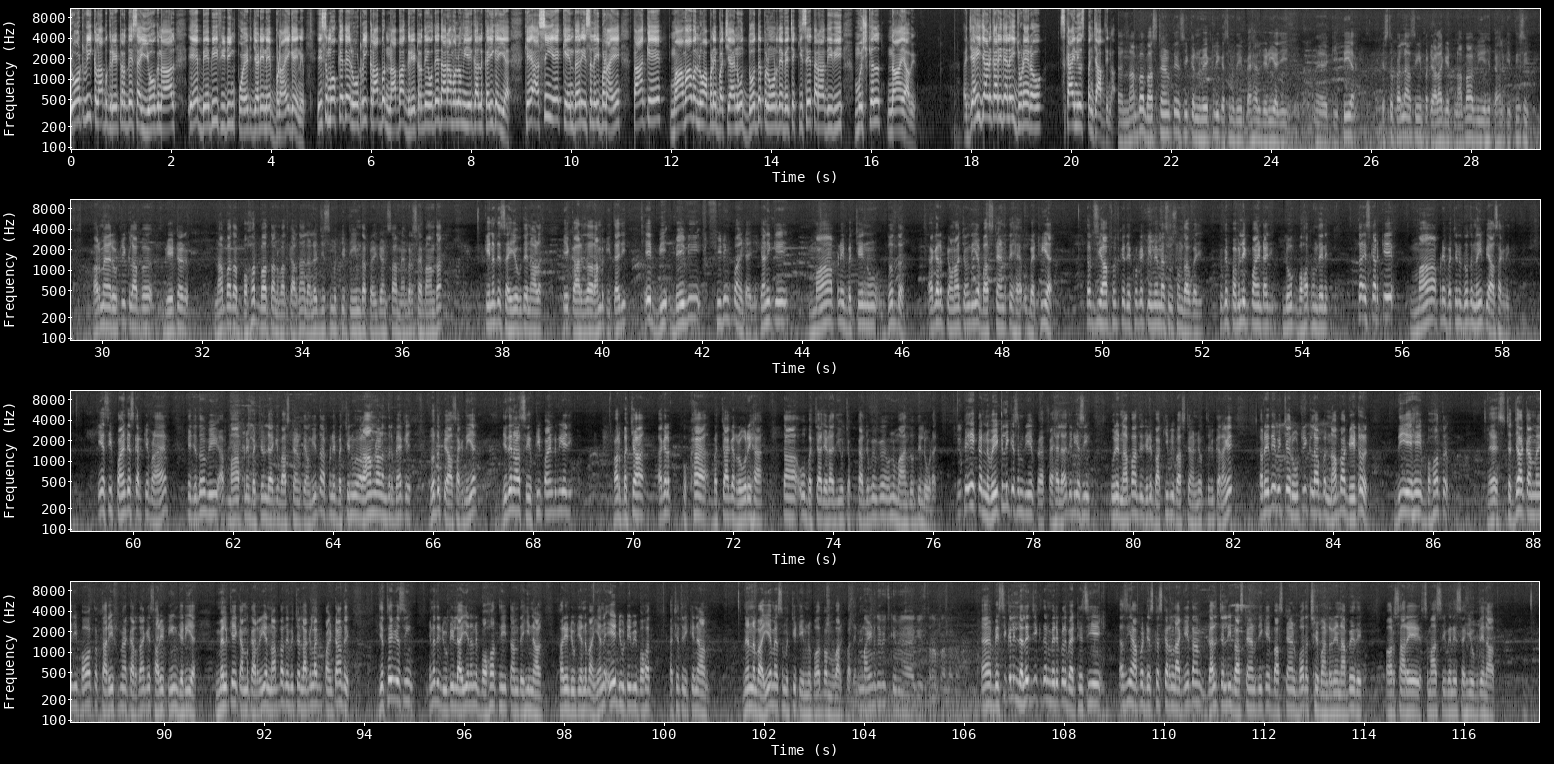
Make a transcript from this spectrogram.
ਰੋਟਰੀ ਕਲੱਬ ਗ੍ਰੇਟਰ ਦੇ ਸਹਿਯੋਗ ਨਾਲ ਇਹ ਬੇਬੀ ਫੀਡਿੰਗ ਪੁਆਇੰਟ ਜਿਹੜੇ ਨੇ ਬਣਾਏ ਗਏ ਨੇ। ਇਸ ਮੌਕੇ ਤੇ ਰੋਟਰੀ ਕਲੱਬ ਨਾਭਾ ਗ੍ਰੇਟਰ ਦੇ ਅਹੁਦੇਦਾਰਾਂ ਵੱਲੋਂ ਵੀ ਇਹ ਗੱਲ ਕਹੀ ਗਈ ਹੈ ਕਿ ਅਸੀਂ ਇਹ ਕੇਂਦਰ ਇਸ ਲਈ ਬਣਾਏ ਤਾਂ ਕਿ ਮਾਵਾਂ ਵੱਲੋਂ ਆਪਣੇ ਬੱਚਿਆਂ ਨੂੰ ਦੁੱਧ ਪਿਲਾਉਣ ਦੇ ਵਿੱਚ ਕਿਸੇ ਤਰ੍ਹਾਂ ਦੀ ਵੀ ਮੁਸ਼ਕਲ ਨਾ ਆਵੇ। ਅਜਿਹੀ ਜਾਣਕਾਰੀ ਦੇ ਲਈ ਜੁੜੇ ਰਹੋ ਸਕਾਈ ਨਿਊਜ਼ ਪੰਜਾਬ ਦੇ ਨਾਲ। ਨਾਭਾ ਬੱਸ ਸਟੈਂਡ ਤੇ ਅਸੀਂ ਕਨਵੇਕਲੀ ਕਿਸਮ ਦੀ ਪਹਿਲ ਜਿਹੜੀ ਹੈ ਜੀ ਕੀਤੀ ਆ। ਇਸ ਤੋਂ ਪਹਿਲਾਂ ਅਸੀਂ ਪਟਿਆਲਾ ਗੇਟ ਨਾਭਾ ਵੀ ਇਹ ਪਹਿਲ ਕੀਤੀ ਸੀ। ਔਰ ਮੈਂ ਰੋਟਰੀ ਕਲੱਬ ਗ੍ਰੇਟਰ ਨਾਭਾ ਦਾ ਬਹੁਤ-ਬਹੁਤ ਧੰਨਵਾਦ ਕਰਦਾ ਲਲਿਤ ਜੀ ਸਮੁੱਚੀ ਟੀਮ ਦਾ, ਪ੍ਰੈਜ਼ੀਡੈਂਟ ਸਾਹਿਬ, ਮੈਂਬਰ ਸਾਹਿਬਾਨ ਦਾ, ਕਿ ਇਹਨਾਂ ਦੇ ਸਹਿਯੋਗ ਦੇ ਨਾਲ ਇਹ ਕਾਰਜ ਦਾ ਆਰੰਭ ਕੀਤਾ ਜੀ। ਇਹ ਬੇਬੀ ਫੀਡਿੰਗ ਪੁਆਇੰਟ ਹੈ ਜੀ। ਯਾਨੀ ਕਿ ਮਾਂ ਆਪਣੇ ਬੱਚੇ ਨੂੰ ਦੁੱਧ ਅਗਰ ਪਿਉਣਾ ਚਾਹੁੰਦੀ ਹੈ, ਬੱਸ ਸਟੈਂਡ ਤੇ ਹੈ, ਉਹ ਬੈਠੀ ਹੈ, ਤਾਂ ਤੁਸੀਂ ਆਪ ਸੋਚ ਕੇ ਦੇਖੋ ਕਿ ਕਿਵੇਂ ਮਹਿਸੂਸ ਹੁੰਦਾ ਹੋਊਗਾ ਜੀ। ਕਿਉਂਕਿ ਪਬਲਿਕ ਪੁਆਇੰਟ ਹੈ ਜੀ, ਲੋਕ ਬਹੁਤ ਹੁੰਦੇ ਨੇ। ਤਾਂ ਇਸ ਕਰਕੇ ਮਾਂ ਆਪਣੇ ਬੱਚੇ ਨੂੰ ਦੁੱਧ ਨਹੀਂ ਪਿਆ ਸਕਦੀ। ਇਹ ਅਸੀਂ ਪੁਆਇੰਟ ਇਸ ਕਰਕੇ ਬਣਾਇਆ ਕਿ ਜਦੋਂ ਵੀ ਮਾਂ ਆਪਣੇ ਬੱਚੇ ਨੂੰ ਲੈ ਕੇ ਬੱਸ ਸਟੈਂਡ ਤੇ ਆਉਂਦੀ ਹੈ ਤਾਂ ਆਪਣੇ ਬੱਚੇ ਨੂੰ ਆਰਾਮ ਨਾਲ ਅੰਦਰ ਬਹਿ ਕੇ ਦੁੱਧ ਪਿਆ ਸਕਦੀ ਹੈ, ਜਿਹਦੇ ਨਾਲ ਸੇਫਟੀ ਪੁਆਇੰਟ ਵੀ ਹੈ ਜੀ। ਔਰ ਬੱਚਾ ਅਗਰ ਭੁੱਖਾ ਬੱਚਾ ਅਗਰ ਰੋ ਰਿਹਾ ਤਾਂ ਉਹ ਬੱਚਾ ਜਿਹੜਾ ਜੀ, ਉਹ ਚੁੱਪ ਕਰ ਜੂ ਕਿਉਂਕਿ ਉਹਨੂੰ ਮਾਂ ਦੁੱਧ ਦੀ ਲੋੜ ਹੈ। ਤੇ ਇਹ ਇੱਕ ਨਵੇਕਲੀ ਕਿਸਮ ਦੀ ਇਹ ਪ- ਪਹਿਲ ਹੈ ਜਿਹੜੀ ਅਸੀਂ ਪੂਰੇ ਨਾਭਾ ਦੇ ਜਿਹੜੇ ਬਾਕੀ ਵੀ ਬੱਸ ਸਟੈਂਡ ਨੇ ਉੱਥੇ ਵੀ ਕਰਾਂਗੇ। ਔਰ ਇਹਦੇ ਵਿੱਚ ਰੋਟਰੀ ਕਲੱਬ ਨਾਭਾ ਗੇਟਰ ਦੀ ਇਹ ਬਹੁਤ ਇਹ ਸੱਚਾ ਕੰਮ ਹੈ ਜੀ ਬਹੁਤ ਤਾਰੀਫ ਮੈਂ ਕਰਦਾ ਕਿ ਸਾਰੀ ਟੀਮ ਜਿਹੜੀ ਹੈ ਮਿਲ ਕੇ ਕੰਮ ਕਰ ਰਹੀ ਹੈ। ਨਾਭਾ ਦੇ ਵਿੱਚ ਅਲੱਗ-ਅਲੱਗ ਪੁਆਇੰਟਾਂ ਤੇ ਜਿੱਥੇ ਵੀ ਅਸੀਂ ਇਹਨਾਂ ਦੀ ਡਿਊਟੀ ਲਾਈ ਇਹਨਾਂ ਨੇ ਬਹੁਤ ਹੀ ਤਨਦੇਹੀ ਨਾਲ ਸਾਰੀਆਂ ਡਿਊਟੀਆਂ ਨਿਭਾਈਆਂ ਨੇ। ਇਹ ਡਿਊਟੀ ਵੀ ਬਹੁਤ ਅੱਛੇ ਤਰੀਕੇ ਨਾਲ ਨੇ ਨਿਭਾਈ ਹੈ। ਮੈਂ ਸਮੁੱਚੀ ਟੀਮ ਨੂੰ ਬਹੁਤ-ਬਹੁਤ ਮੁਬਾਰਕਬਾਦ ਦਿੰਦਾ। ਮਾਈਂਡ ਦੇ ਵਿੱਚ ਕਿਵੇਂ ਆਇਆ ਕਿ ਇਸ ਤਰ੍ਹਾਂ ਉਪਰਾਲਾ ਦਾ ਬੇਸਿਕਲੀ ਲਲਿਤ ਜੀ ਇੱਕ ਦਿਨ ਮੇਰੇ ਕੋਲ ਬੈਠੇ ਸੀ। ਅਸੀਂ ਆਪਸ ਡਿਸਕਸ ਕਰਨ ਲੱਗੇ ਤਾਂ ਗੱਲ ਚੱਲੀ ਬੱਸ ਸਟੈਂਡ ਦੀ ਕਿ ਬੱਸ ਸਟੈਂਡ ਬਹੁਤ ਅੱਛੇ ਬਣ ਰਹੇ ਨੇ ਨਾਭੇ ਦੇ ਔਰ ਸਾਰੇ ਸਮਾਜ ਸੇਵੀਆਂ ਦੇ ਸਹਿਯੋਗ ਦੇ ਨਾਲ।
